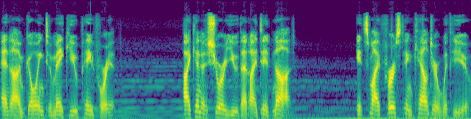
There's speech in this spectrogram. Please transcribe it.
and I'm going to make you pay for it. I can assure you that I did not. It's my first encounter with you.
